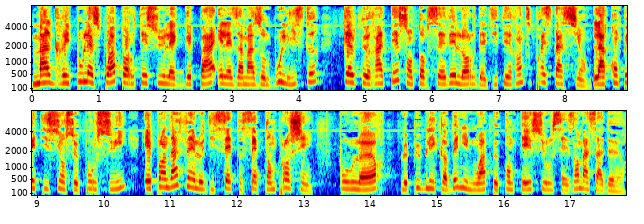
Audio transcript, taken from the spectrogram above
Malgré tout l'espoir porté sur les guépards et les amazones boulistes, quelques ratés sont observés lors des différentes prestations. La compétition se poursuit et prendra fin le 17 septembre prochain. Pour l'heure, le public béninois peut compter sur ses ambassadeurs.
